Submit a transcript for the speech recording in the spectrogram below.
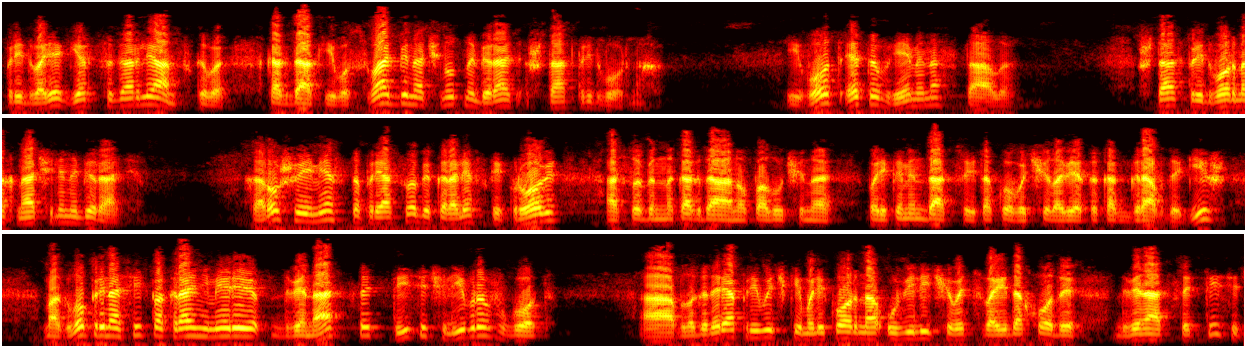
при дворе герцога Орлеанского, когда к его свадьбе начнут набирать штат придворных. И вот это время настало. Штат придворных начали набирать. Хорошее место при особе королевской крови, особенно когда оно получено по рекомендации такого человека, как граф де Гиш, могло приносить по крайней мере 12 тысяч ливров в год, а благодаря привычке Маликорна увеличивать свои доходы 12 тысяч,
